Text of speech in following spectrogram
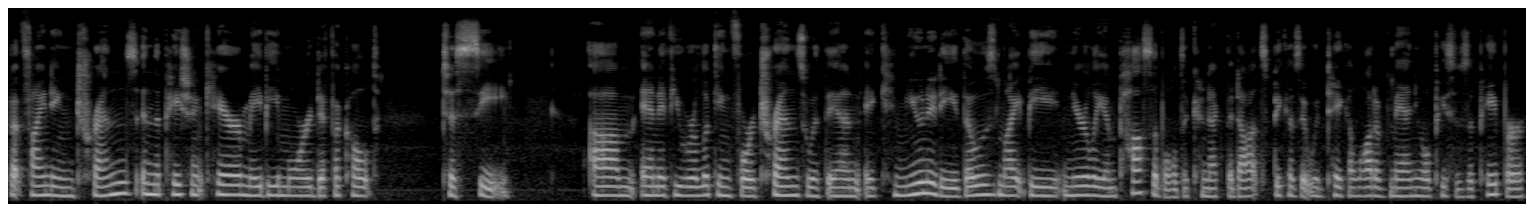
but finding trends in the patient care may be more difficult to see. Um, and if you were looking for trends within a community, those might be nearly impossible to connect the dots because it would take a lot of manual pieces of paper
